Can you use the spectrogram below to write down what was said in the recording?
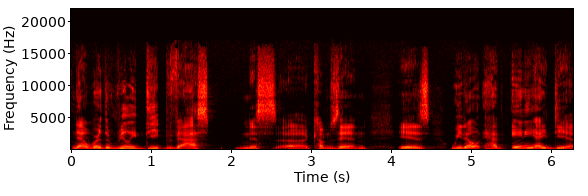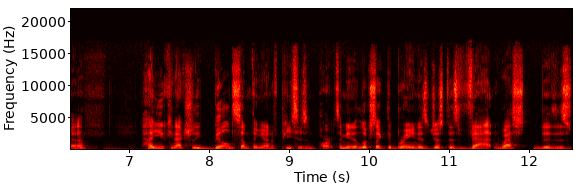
now, where the really deep vastness uh, comes in is we don't have any idea how you can actually build something out of pieces and parts. I mean, it looks like the brain is just this vat west, this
